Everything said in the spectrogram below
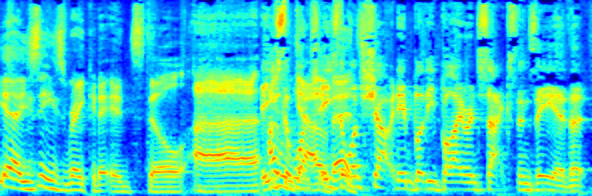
yeah, he's, he's raking it in still. Uh, He's, the one, he's the one shouting in bloody Byron Saxton's ear that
